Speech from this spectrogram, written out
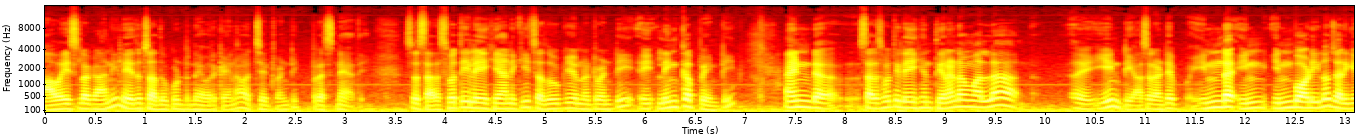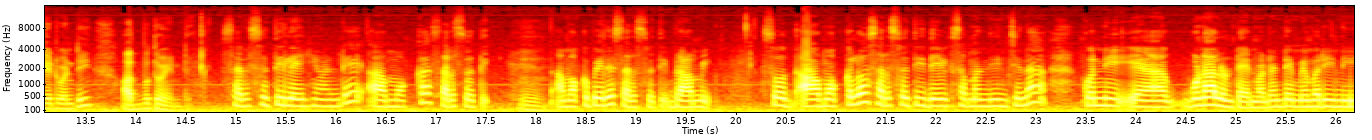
ఆ వయసులో కానీ లేదు చదువుకుంటున్న ఎవరికైనా వచ్చేటువంటి ప్రశ్నే అది. సో సరస్వతి లేహ్యానికి చదువుకి ఉన్నటువంటి లింకప్ ఏంటి? అండ్ సరస్వతి లేహ్యం తినడం వల్ల ఏంటి? అసలు అంటే ఇన్ ఇన్ ఇన్ బాడీలో జరిగేటువంటి అద్భుతం ఏంటి? సరస్వతి లేహ్యం అంటే ఆ మొక్క సరస్వతి. ఆ మొక్క పేరే సరస్వతి బ్రాహ్మి. సో ఆ మొక్కలో సరస్వతీ దేవికి సంబంధించిన కొన్ని గుణాలు ఉంటాయి అన్నమాట అంటే మెమరీని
